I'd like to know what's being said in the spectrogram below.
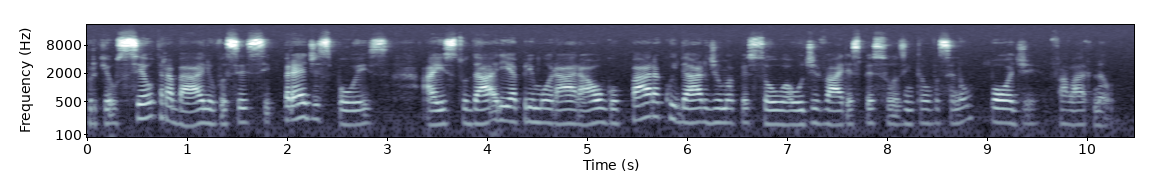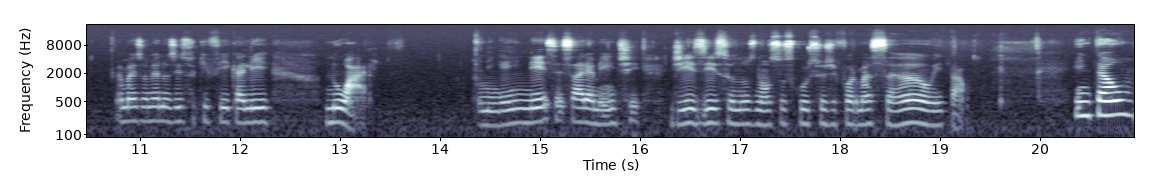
Porque o seu trabalho, você se predispôs a estudar e aprimorar algo para cuidar de uma pessoa ou de várias pessoas, então você não pode falar não. É mais ou menos isso que fica ali no ar. Ninguém necessariamente diz isso nos nossos cursos de formação e tal. Então,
